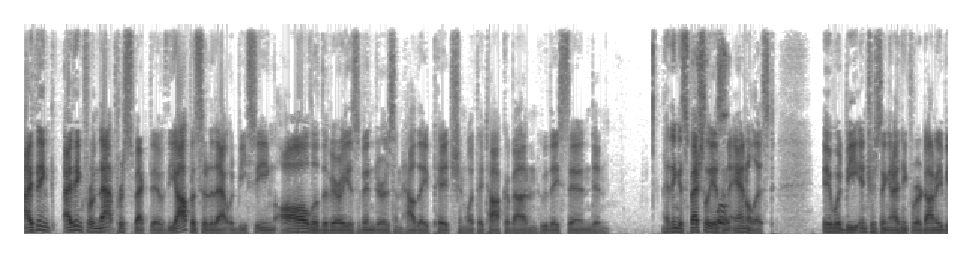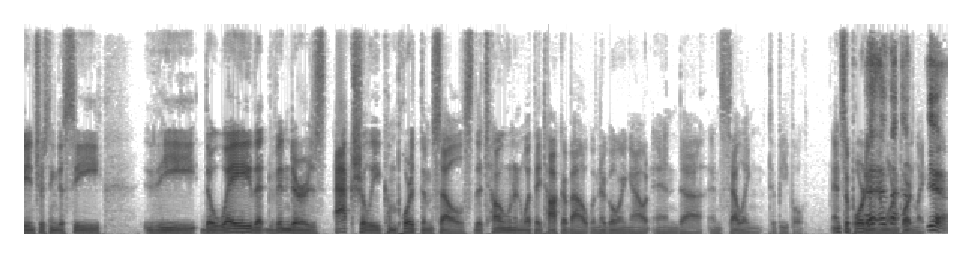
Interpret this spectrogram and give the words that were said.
I think I think from that perspective, the opposite of that would be seeing all of the various vendors and how they pitch and what they talk about and who they send and I think especially as an analyst, it would be interesting, and I think for Adani it'd be interesting to see the the way that vendors actually comport themselves, the tone and what they talk about when they're going out and uh, and selling to people and supporting them. More that- importantly, yeah,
